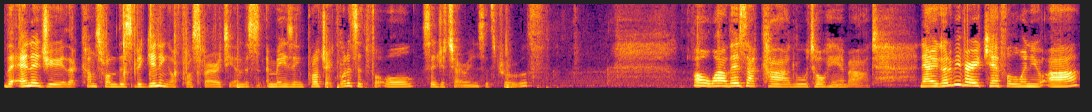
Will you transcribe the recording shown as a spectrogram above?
the energy that comes from this beginning of prosperity and this amazing project. What is it for all Sagittarians? It's truth. Oh, wow, there's that card we were talking about. Now, you've got to be very careful when you are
